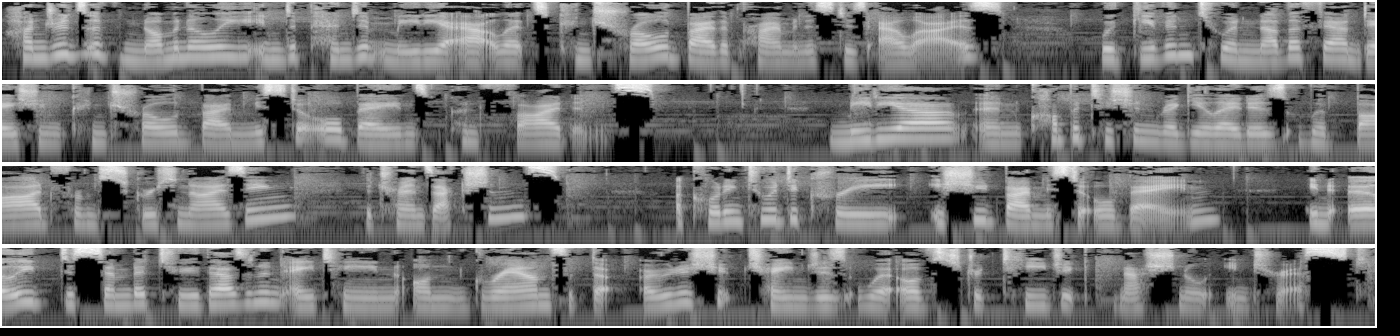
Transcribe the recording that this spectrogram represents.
hundreds of nominally independent media outlets controlled by the Prime Minister's allies were given to another foundation controlled by Mr. Orban's confidants. Media and competition regulators were barred from scrutinising the transactions, according to a decree issued by Mr. Orban, in early December 2018 on grounds that the ownership changes were of strategic national interest.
